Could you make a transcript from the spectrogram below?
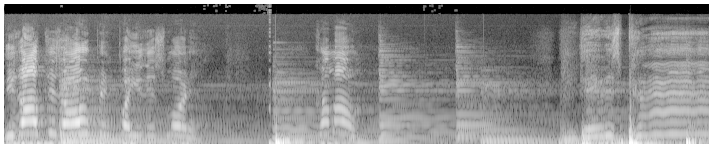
These altars are open for you this morning. Come on. There is power.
